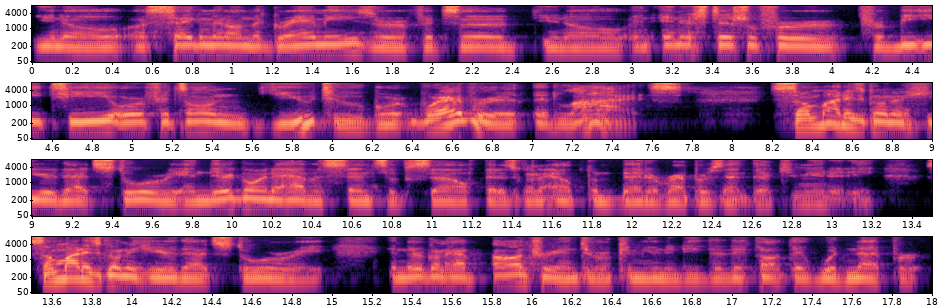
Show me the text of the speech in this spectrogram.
you know a segment on the grammys or if it's a you know an interstitial for for bet or if it's on youtube or wherever it, it lies somebody's going to hear that story and they're going to have a sense of self that is going to help them better represent their community. Somebody's going to hear that story and they're going to have entree into a community that they thought they would never,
